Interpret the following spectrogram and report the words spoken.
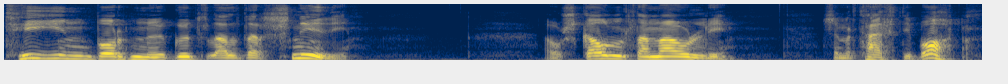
tíinbornu gullaldar sniði á skáldamáli sem er tært í botn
